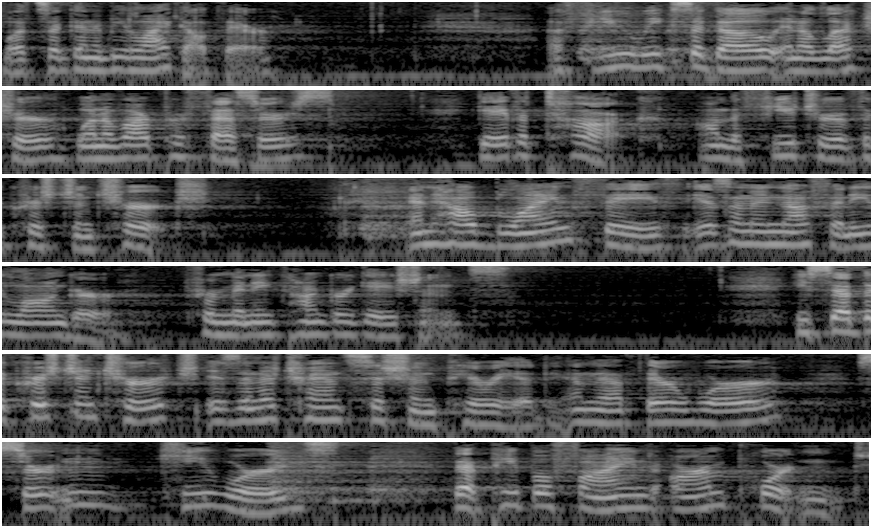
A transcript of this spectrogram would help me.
What's it going to be like out there? A few weeks ago, in a lecture, one of our professors gave a talk on the future of the Christian church and how blind faith isn't enough any longer for many congregations. He said the Christian church is in a transition period and that there were certain key words that people find are important.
